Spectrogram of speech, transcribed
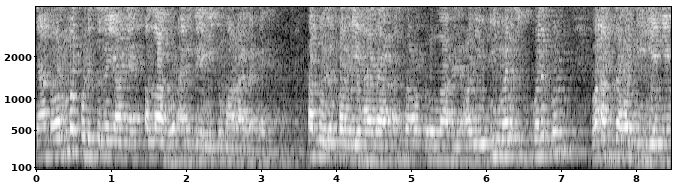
ഞാൻ ഓർമ്മപ്പെടുത്തുകയാണ് അള്ളാഹു അനുഗ്രഹിക്കുമാറാകട്ടെ أقول قولي هذا أستغفر الله العظيم لي ولكم وأصدر في ديني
